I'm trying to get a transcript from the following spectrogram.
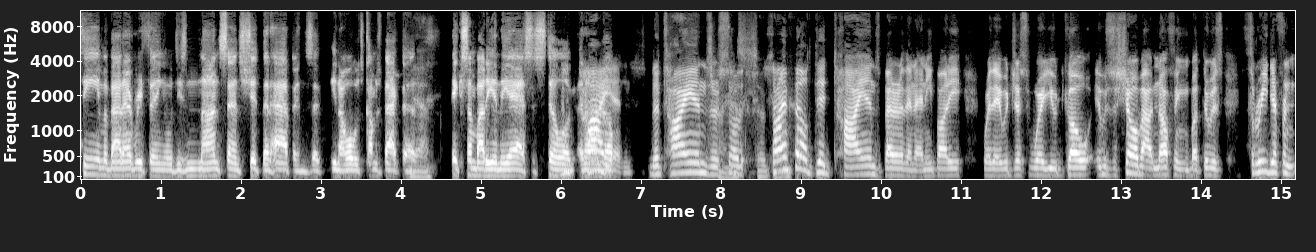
theme about everything with these nonsense shit that happens that you know always comes back to Yeah, kick somebody in the ass is still a, The an tie-ins. The tie-ins are so. Tie-ins, so good. Seinfeld did tie-ins better than anybody, where they would just where you'd go. It was a show about nothing, but there was three different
